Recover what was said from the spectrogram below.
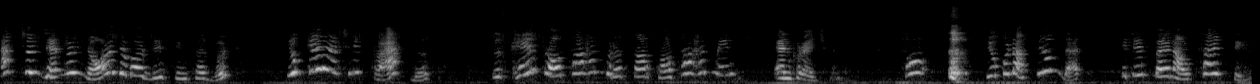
actual general knowledge about these things are good, you can actually crack this. This Khel Protsahan Puraskar, Protsahan means encouragement. So you could assume that it is by an outside thing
